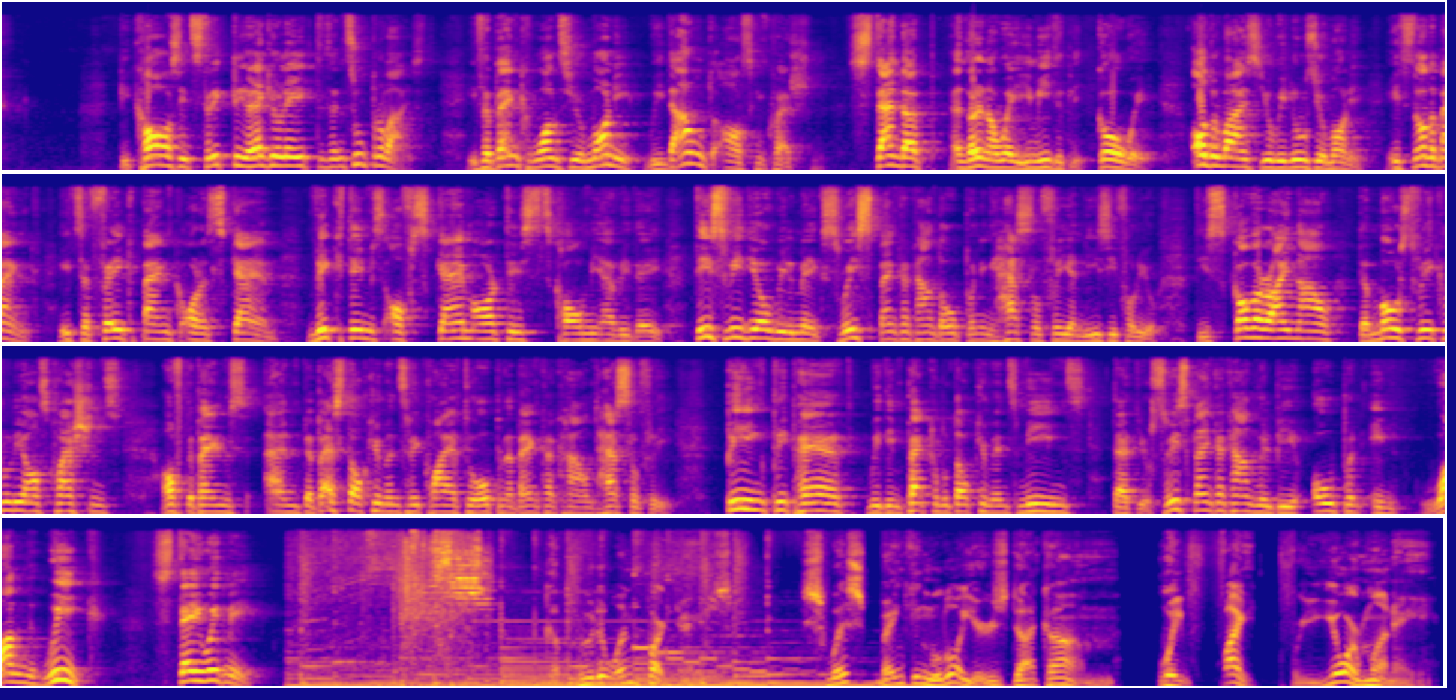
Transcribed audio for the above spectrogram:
Because it's strictly regulated and supervised. If a bank wants your money without asking questions, stand up and run away immediately. Go away. Otherwise, you will lose your money. It's not a bank, it's a fake bank or a scam. Victims of scam artists call me every day. This video will make Swiss bank account opening hassle-free and easy for you. Discover right now the most frequently asked questions of the banks and the best documents required to open a bank account hassle-free. Being prepared with impeccable documents means that your Swiss bank account will be open in one week. Stay with me. Caputo and Partners. SwissBankingLawyers.com. We fight for your money.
